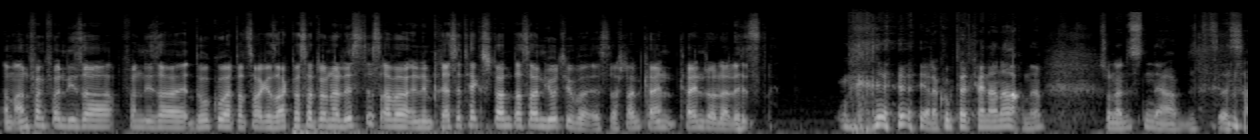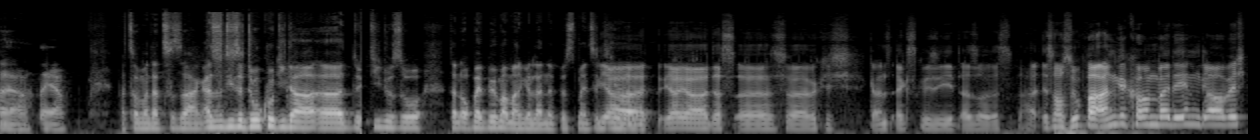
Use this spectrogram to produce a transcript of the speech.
am Anfang von dieser, von dieser Doku hat er zwar gesagt, dass er Journalist ist, aber in dem Pressetext stand, dass er ein YouTuber ist. Da stand kein, kein Journalist. ja, da guckt halt keiner nach, ne? Journalisten, ja, das ist, ja, naja was soll man dazu sagen? Also diese Doku, die da, äh, durch die du so dann auch bei Böhmermann gelandet bist, meinst du ja, die? Ja, ja, das, äh, das war wirklich ganz exquisit. Also das ist auch super angekommen bei denen, glaube ich.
